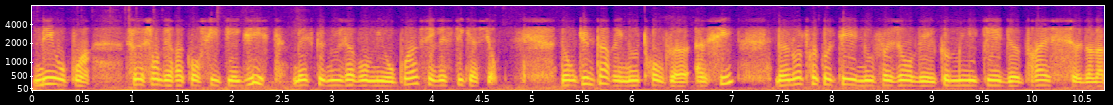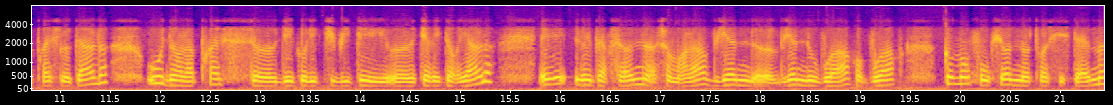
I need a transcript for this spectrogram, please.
mis au point. Ce sont des raccourcis qui existent, mais ce que nous avons mis au point, c'est l'explication. Donc d'une part, ils nous trouvent euh, ainsi. D'un autre côté, nous faisons des communiqués de presse dans la presse locale ou dans la presse euh, des collectivités euh, territoriales. Et les personnes, à ce moment-là, viennent, nous voir, voir comment fonctionne notre système,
